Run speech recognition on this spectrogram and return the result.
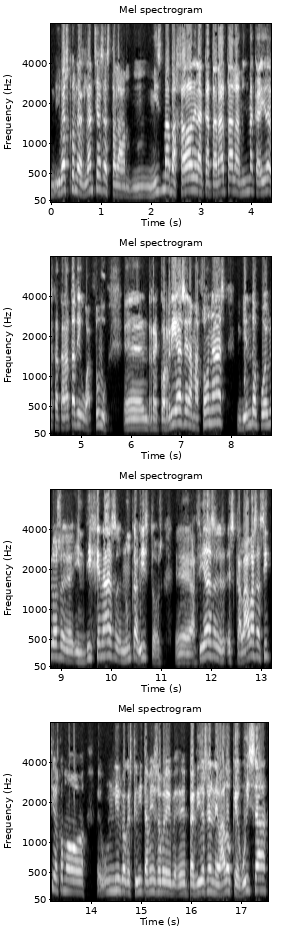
ibas con las lanchas hasta la misma bajada de la catarata, la misma caída de las cataratas de Iguazú, eh, recorrías el Amazonas viendo pueblos eh, indígenas nunca vistos, eh, hacías, escalabas a sitios como eh, un libro que escribí también sobre eh, perdidos en el Nevado, que Huisa,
